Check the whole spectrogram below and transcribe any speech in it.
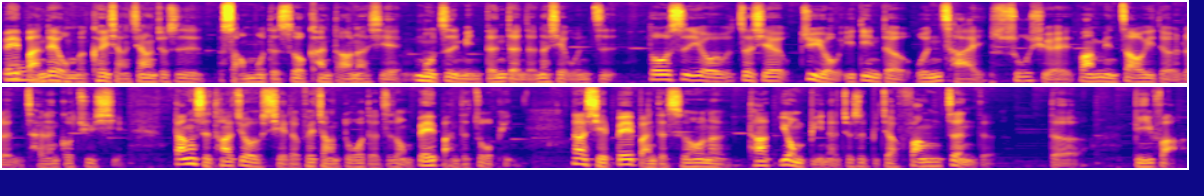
碑板类我们可以想象，就是扫墓的时候看到那些墓志铭等等的那些文字，都是由这些具有一定的文才、书学方面造诣的人才能够去写。当时他就写了非常多的这种碑板的作品。那写碑板的时候呢，他用笔呢就是比较方正的的笔法。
